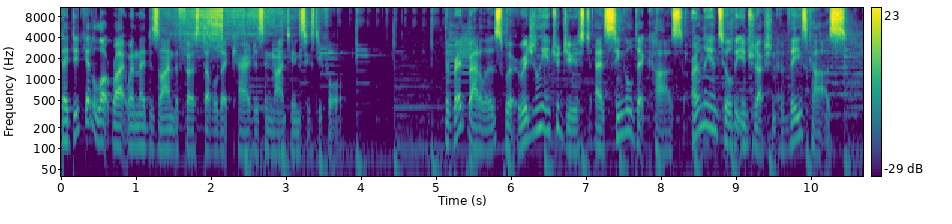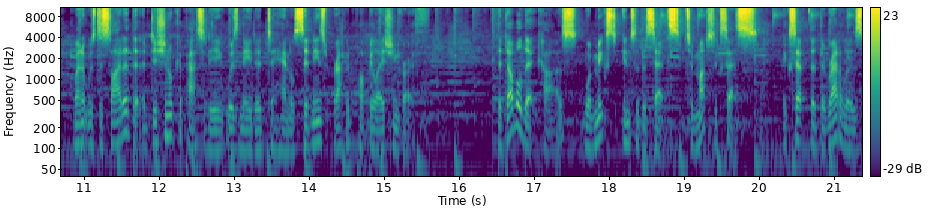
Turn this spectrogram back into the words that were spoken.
They did get a lot right when they designed the first double deck carriages in 1964. The Red Rattlers were originally introduced as single deck cars only until the introduction of these cars, when it was decided that additional capacity was needed to handle Sydney's rapid population growth. The double deck cars were mixed into the sets to much success, except that the Rattlers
